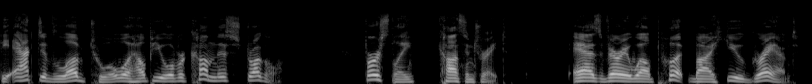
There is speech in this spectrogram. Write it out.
the active love tool will help you overcome this struggle. Firstly, concentrate. As very well put by Hugh Grant,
